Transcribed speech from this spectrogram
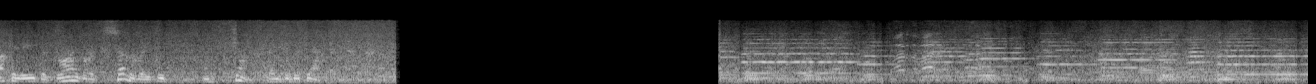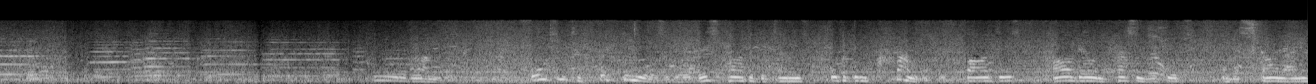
Luckily, the driver accelerated and jumped over the gap. London. 40 to 50 years ago, this part of the Thames would have been crowded with barges, cargo and passenger ships, and the skyline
